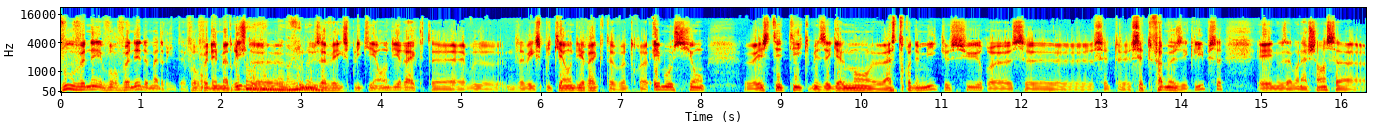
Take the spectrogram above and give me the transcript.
Vous venez, vous revenez de Madrid. Vous revenez de Madrid. Euh, vous nous avez expliqué en direct, euh, vous nous avez expliqué en direct votre émotion euh, esthétique, mais également astronomique sur ce, cette, cette fameuse éclipse. Et nous avons la chance à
